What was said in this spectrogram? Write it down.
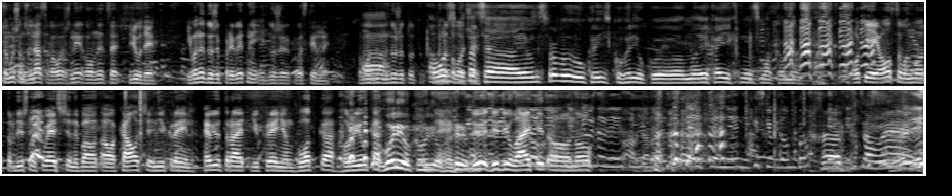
Тому що для нас важливі, головне це люди. І вони дуже привітні і дуже гостинні. Тому А- ми дуже тут А можна насолоджуємося. спитатися, вони спробували українську горілку, ну, яка їх не смакала? Okay, also one more traditional question about our culture in Ukraine. Have you tried Ukrainian vodka, горілка? Горілка, горілка, горілка. Do, did you like it or no? Qu'est-ce que vous en pensez Ah putain ouais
